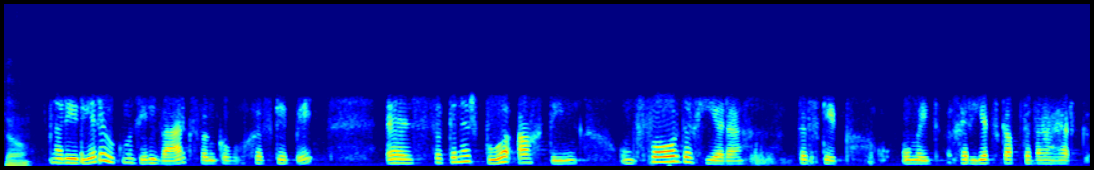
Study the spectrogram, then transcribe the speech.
Ja. Nou die rede hoekom ons hierdie werkswinkel geskep het is vir kinders bo 18 om vaardighede te skep om met gereedskap te werk,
